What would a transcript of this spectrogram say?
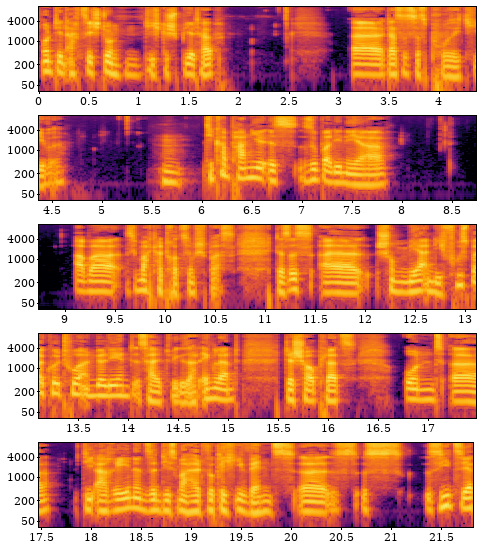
und den 80 Stunden, die ich gespielt habe, äh, das ist das Positive. Hm. Die Kampagne ist super linear, aber sie macht halt trotzdem Spaß. Das ist äh, schon mehr an die Fußballkultur angelehnt, ist halt, wie gesagt, England der Schauplatz und äh, die Arenen sind diesmal halt wirklich Events. Äh, es, es sieht sehr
